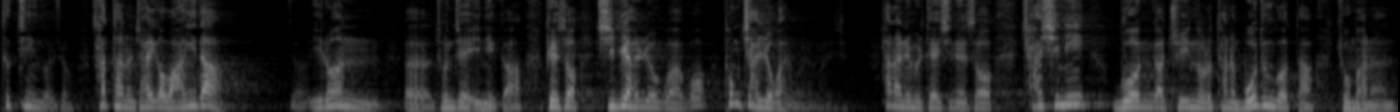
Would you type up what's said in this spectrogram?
특징인 거죠. 사탄은 자기가 왕이다. 이런 어, 존재이니까 그래서 지배하려고 하고 통치하려고 하는 거란 말이죠. 하나님을 대신해서 자신이 무언가 주인 노릇하는 모든 것 다 교만한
